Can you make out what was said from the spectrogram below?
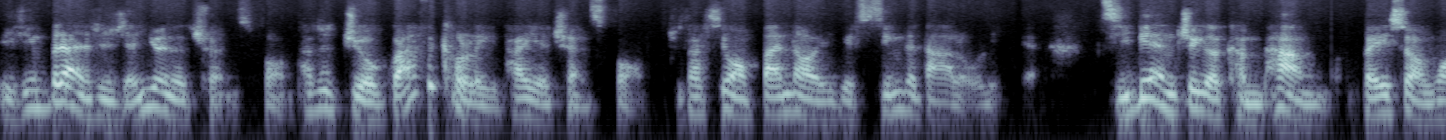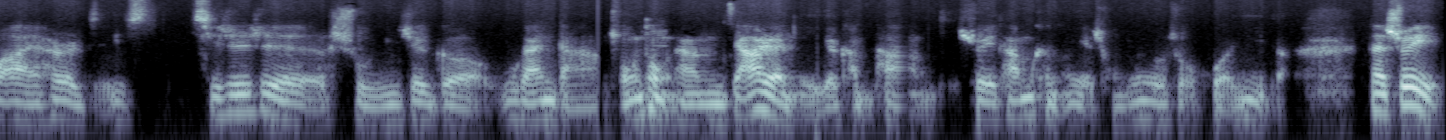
已经不但是人员的 transform，它是 geographically 它也 transform，就他希望搬到一个新的大楼里面，即便这个 compound based on what I heard is 其实是属于这个乌干达总统他们家人的一个 compound，所以他们可能也从中有所获益的。那所以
